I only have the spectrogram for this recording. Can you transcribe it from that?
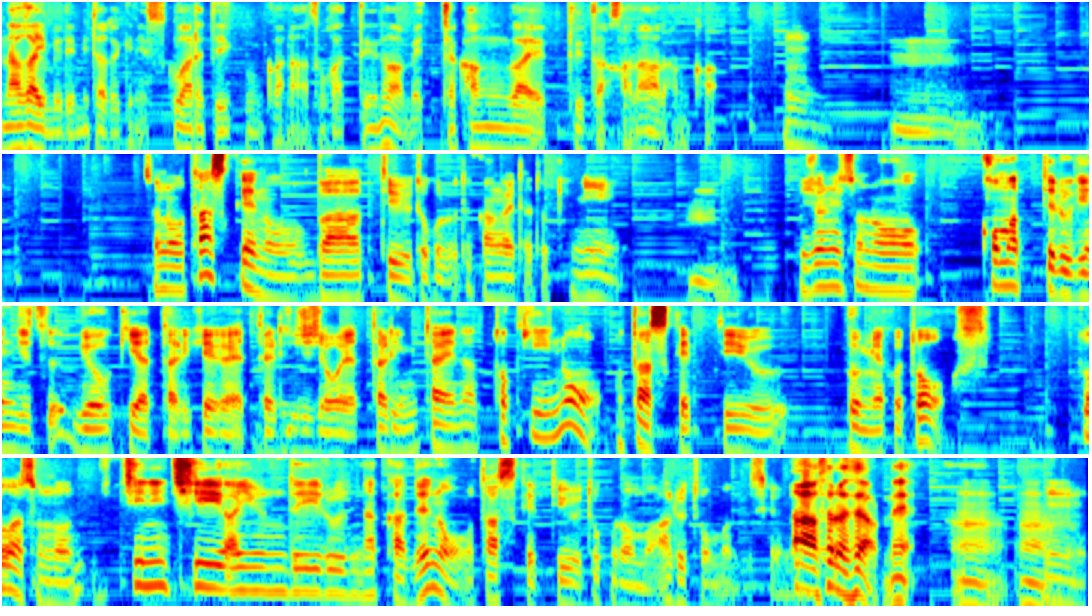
長い目で見たときに救われていくんかなとかっていうのはめっちゃ考えてたかな、なんか。うん。うん。その助けの場っていうところで考えたときに、うん。非常にその困ってる現実、病気やったり、怪我やったり、事情やったりみたいな時のお助けっていう文脈と、あとはその一日歩んでいる中でのお助けっていうところもあると思うんですよね。ああ、それはそうやろね。うんう。うんん。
